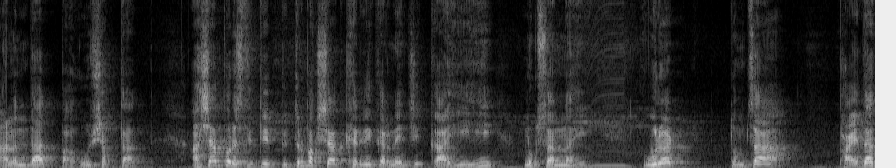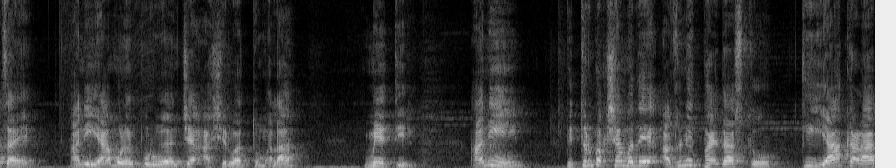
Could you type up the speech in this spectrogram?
आनंदात पाहू शकतात. अशा परिस्थितीत पितृपक्षात खरेदी करण्याची काहीही नुकसान नाही. उलट तुमचा फायदाच आहे आणि यामुळे पूर्वजांचे आशीर्वाद तुम्हाला मिळतील. आणि पितृपक्षामध्ये अजून एक फायदा असतो की या काळात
